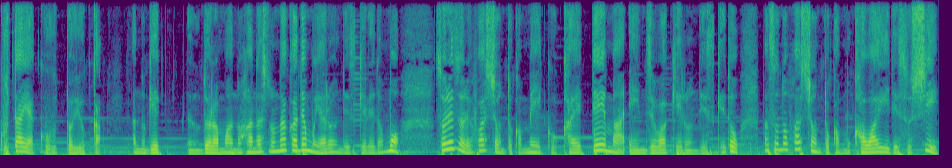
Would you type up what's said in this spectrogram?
二役というかあのドラマの話の中でもやるんですけれどもそれぞれファッションとかメイクを変えて、まあ、演じ分けるんですけど、まあ、そのファッションとかも可愛いですし、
